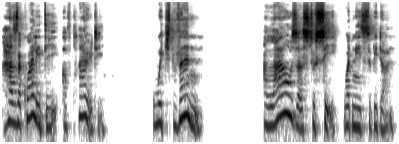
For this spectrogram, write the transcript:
has the quality of clarity which then allows us to see what needs to be done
